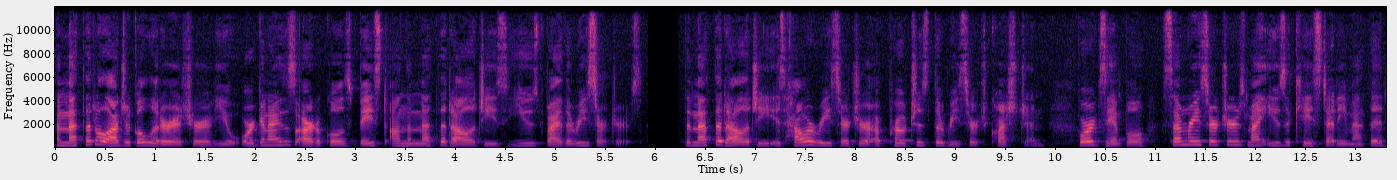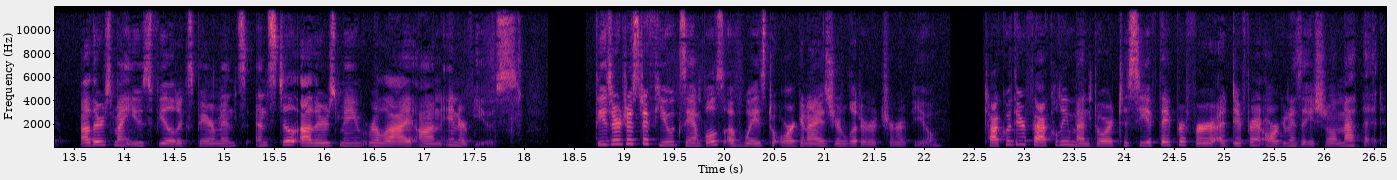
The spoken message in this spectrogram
A methodological literature review organizes articles based on the methodologies used by the researchers. The methodology is how a researcher approaches the research question. For example, some researchers might use a case study method, others might use field experiments, and still others may rely on interviews. These are just a few examples of ways to organize your literature review. Talk with your faculty mentor to see if they prefer a different organizational method.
